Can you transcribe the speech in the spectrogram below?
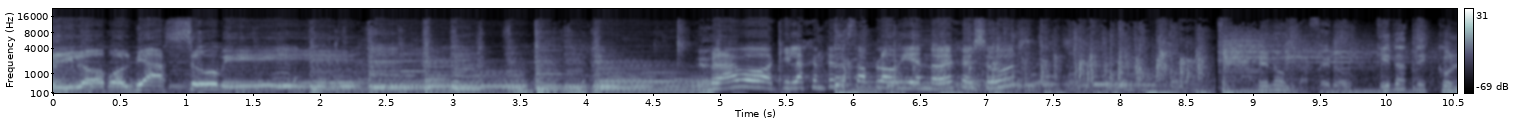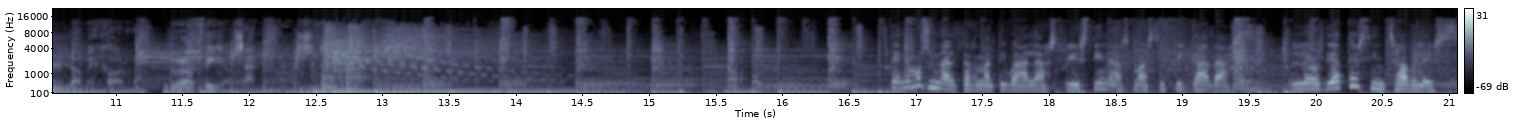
Y lo volví a subir. Bravo, aquí la gente te está aplaudiendo, ¿eh, Jesús? En Onda Cero, quédate con lo mejor. Rocío Santos. Tenemos una alternativa a las piscinas masificadas, los yates hinchables.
